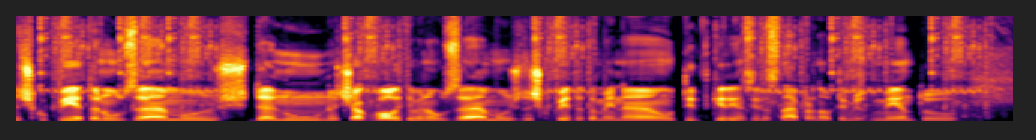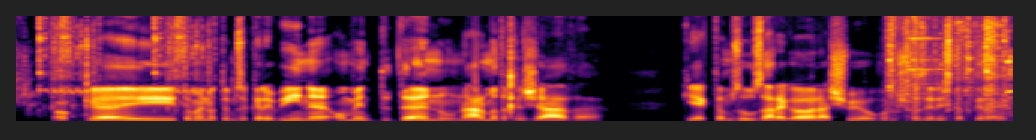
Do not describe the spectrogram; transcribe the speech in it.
escopeta não usamos, dano 1 na shock volley também não usamos, na escopeta também não, tiro de cadência na sniper não temos de momento, ok, também não temos a carabina, aumento de dano na arma de rajada, que é que estamos a usar agora, acho eu, vamos fazer este upgrade,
